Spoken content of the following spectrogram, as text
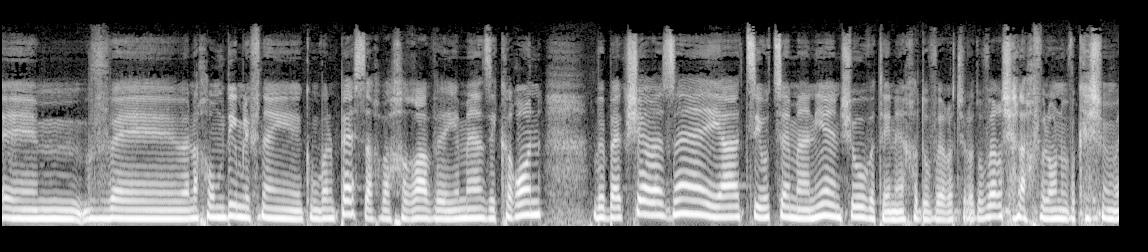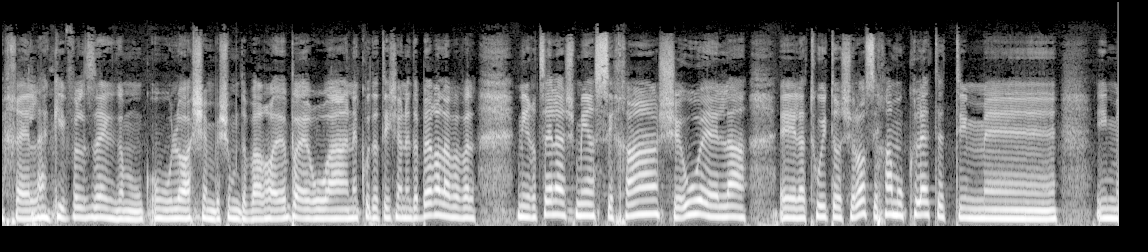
אמ, ואנחנו עומדים לפני כמובן פסח ואחריו ימי הזיכרון, ובהקשר הזה היה ציוץ מעניין, שוב, את אינך הדוברת של הדובר שלך ולא נבקש ממך להגיב על זה, גם הוא, לא אשם בשום דבר באירוע הנקודתי שנדבר עליו, אבל נרצה להשמיע שיחה שהוא העלה אה, לטוויטר שלו, שיחה מוקלטת עם, אה, עם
